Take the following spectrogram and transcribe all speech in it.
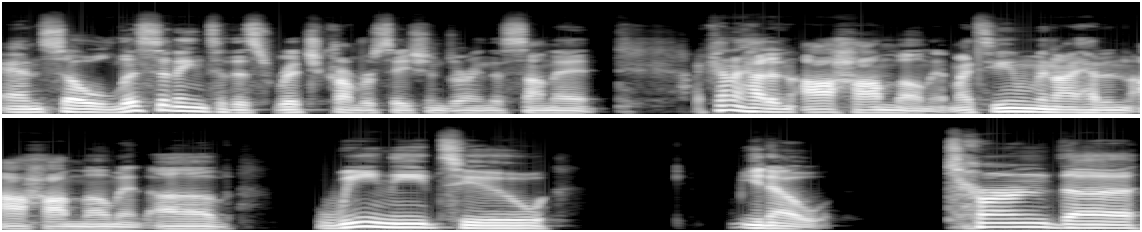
And so, listening to this rich conversation during the summit, I kind of had an aha moment. My team and I had an aha moment of we need to, you know, turn the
